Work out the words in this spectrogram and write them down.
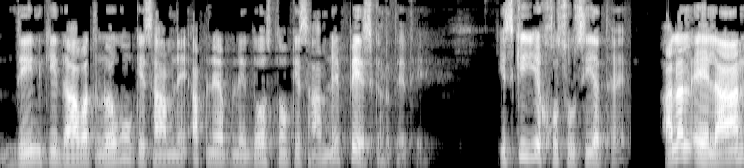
दीन की दावत लोगों के सामने अपने अपने दोस्तों के सामने पेश करते थे। इसकी ये खसूसियत है। अलल ऐलान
